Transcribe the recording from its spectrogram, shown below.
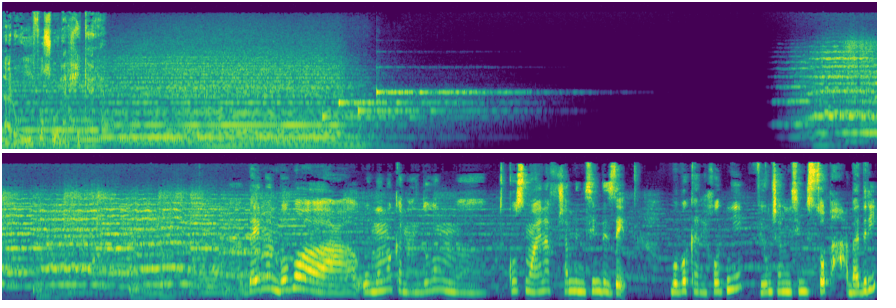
نروي فصول الحكاية. دايما بابا وماما كان عندهم طقوس معينة في شم النسيم بالذات. بابا كان ياخدني في يوم شم النسيم الصبح بدري.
